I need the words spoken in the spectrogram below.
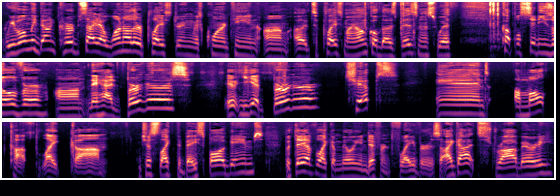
we've only done curbside at one other place during this quarantine. Um, uh, it's a place my uncle does business with, a couple cities over. Um, they had burgers. It, you get burger, chips, and a malt cup, like um, just like the baseball games, but they have like a million different flavors. I got strawberry,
